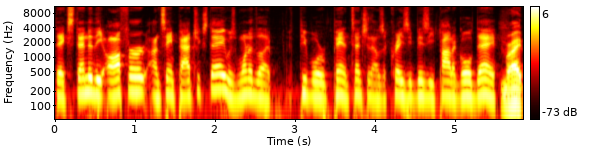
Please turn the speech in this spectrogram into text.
They extended the offer on St. Patrick's Day. It was one of the people were paying attention. That was a crazy busy pot of gold day. Right.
